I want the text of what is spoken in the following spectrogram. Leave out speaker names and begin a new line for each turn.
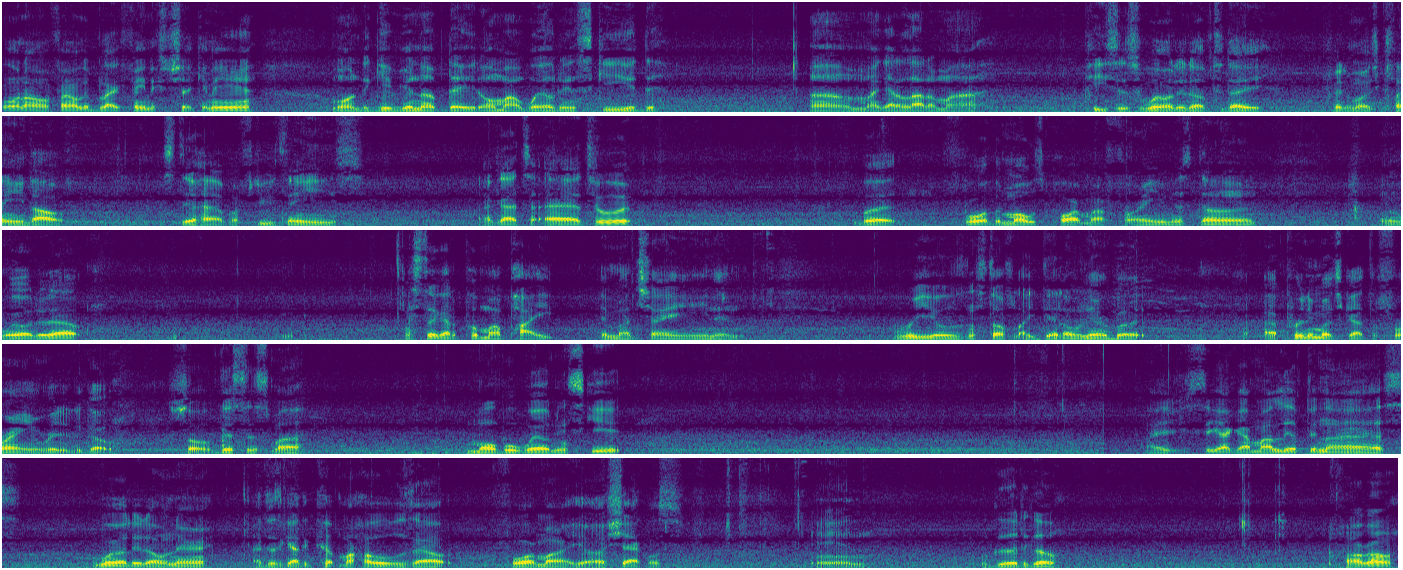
going on family Black Feniks checking in. Wanted to give you an update on my welding skid. Um, i got a lot of my pieces welded up today pretty much cleaned off. Still have a few things i got to add to it. But for the most part my frame is done and welded out. I still got to put my pipe and my chain and reels and stuff like that on there but I pretty much got the frame ready to go. So this is my mobile welding skid. As you see, I got my lifting eyes welded on there. I just got to cut my holes out for my uh, shackles and we're good to go. Hold on.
